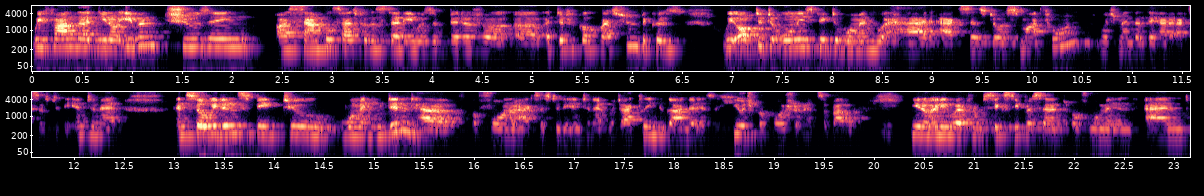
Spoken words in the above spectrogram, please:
we found that, you know, even choosing our sample size for the study was a bit of a, a, a difficult question because we opted to only speak to women who had access to a smartphone, which meant that they had access to the internet. And so we didn't speak to women who didn't have a phone or access to the internet, which actually in Uganda is a huge proportion. It's about, you know, anywhere from 60% of women. And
